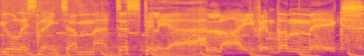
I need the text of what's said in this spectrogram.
You're listening to Matt Despilia live in the mix.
